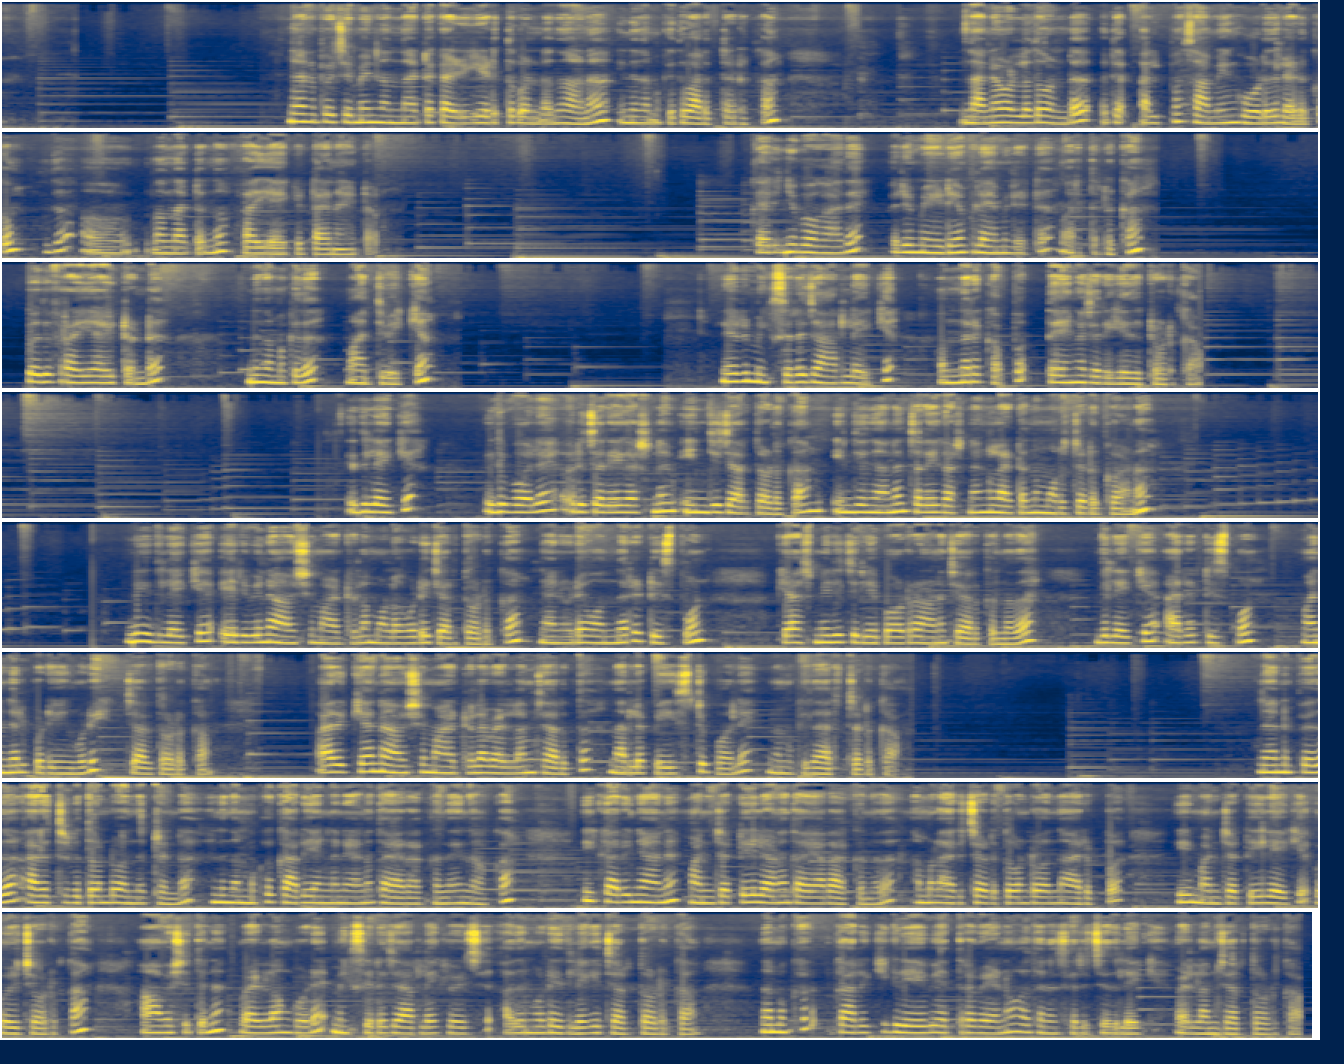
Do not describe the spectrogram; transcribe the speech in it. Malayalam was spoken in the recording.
ഞാനിപ്പോൾ ചെമ്മീൻ നന്നായിട്ട് കഴുകിയെടുത്ത് കൊണ്ടുവന്നതാണ്. ഇനി നമുക്കിത് വറുത്തെടുക്കാം. നനവുള്ളതുകൊണ്ട് ഒരു അല്പം സമയം കൂടുതലെടുക്കും ഇത് നന്നായിട്ടൊന്ന് ഫ്രൈ ആയി കിട്ടാനായിട്ട്. കരിഞ്ഞു പോകാതെ ഒരു മീഡിയം ഫ്ലെയിമിലിട്ട് വറുത്തെടുക്കാം. ഇപ്പോൾ ഇത് ഫ്രൈ ആയിട്ടുണ്ട്. ഇനി നമുക്കിത് മാറ്റി വയ്ക്കാം ഇനി ഒരു മിക്സിയുടെ ജാറിലേക്ക് ഒന്നര കപ്പ് തേങ്ങ ചെറുക്കിയതിട്ട് കൊടുക്കാം. ഇതിലേക്ക് ഇതുപോലെ ഒരു ചെറിയ കഷ്ണം ഇഞ്ചി ചേർത്ത് കൊടുക്കാം. ഇഞ്ചി ഞാൻ ചെറിയ കഷ്ണങ്ങളായിട്ടൊന്ന് മുറിച്ചെടുക്കുകയാണ്. ഇനി ഇതിലേക്ക് എരിവിന് ആവശ്യമായിട്ടുള്ള മുളക് പൊടി ചേർത്ത് കൊടുക്കാം. ഞാനിവിടെ ഒന്നര ടീസ്പൂൺ കാശ്മീരി ചില്ലി പൗഡർ ആണ് ചേർക്കുന്നത്. ഇതിലേക്ക് അര ടീസ്പൂൺ മഞ്ഞൾപ്പൊടിയും കൂടി ചേർത്ത് കൊടുക്കാം. അരയ്ക്കാൻ ആവശ്യമായിട്ടുള്ള വെള്ളം ചേർത്ത് നല്ല പേസ്റ്റ് പോലെ നമുക്കിത് അരച്ചെടുക്കാം. ഞാനിപ്പോൾ ഇത് അരച്ചെടുത്തുകൊണ്ട് വന്നിട്ടുണ്ട്. ഇനി നമുക്ക് കറി എങ്ങനെയാണ് തയ്യാറാക്കുന്നതെന്ന് നോക്കാം. ഈ കറി ഞാൻ മൺചട്ടിയിലാണ് തയ്യാറാക്കുന്നത്. നമ്മൾ അരച്ചെടുത്തുകൊണ്ട് വന്ന അരപ്പ് ഈ മൺചട്ടിയിലേക്ക് ഒഴിച്ചു കൊടുക്കാം. ആവശ്യത്തിന് വെള്ളം കൂടെ മിക്സിയുടെ ജാറിലേക്ക് ഒഴിച്ച് അതും കൂടെ ഇതിലേക്ക് ചേർത്ത് കൊടുക്കാം. നമുക്ക് കറിക്ക് ഗ്രേവി എത്ര വേണോ അതനുസരിച്ച് ഇതിലേക്ക് വെള്ളം ചേർത്ത് കൊടുക്കാം.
